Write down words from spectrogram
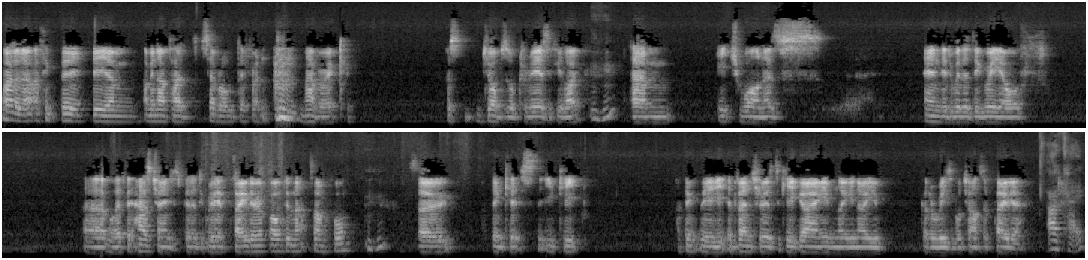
I don't know. I think the, the um, I mean, I've had several different maverick jobs or careers, if you like. hmm Um, each one has ended with a degree of, uh, well, if it has changed, it's been a degree of failure involved in that some form. Mhm. So I think it's that you keep, I think the adventure is to keep going even though you know you've got a reasonable chance of failure. Okay.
